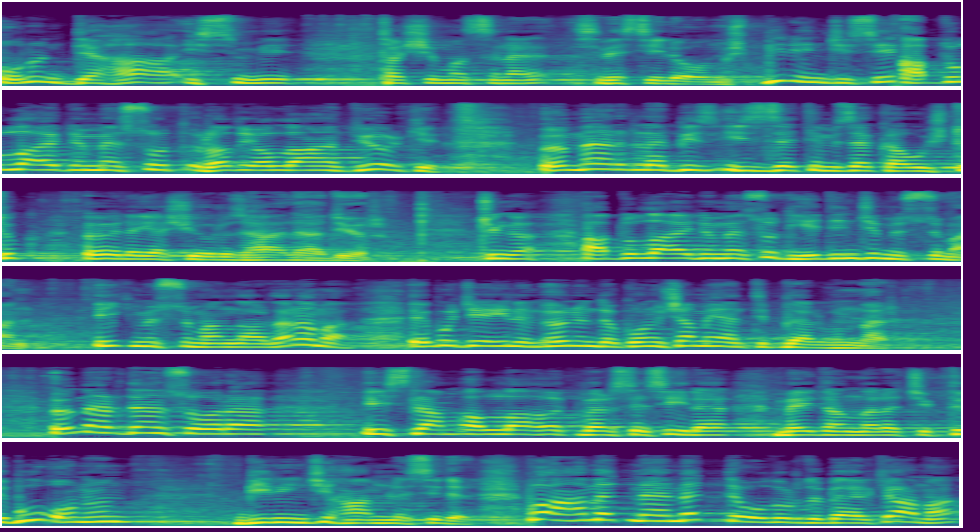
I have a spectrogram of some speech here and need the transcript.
onun deha ismi taşımasına vesile olmuş. Birincisi Abdullah ibn Mesud radıyallahu anh diyor ki Ömer'le biz izzetimize kavuştuk öyle yaşıyoruz hala diyor. Çünkü Abdullah ibn Mesud yedinci Müslüman. İlk Müslümanlardan ama Ebu Cehil'in önünde konuşamayan tipler bunlar. Ömer'den sonra İslam Allahu Ekber sesiyle meydanlara çıktı. Bu onun birinci hamlesidir. Bu Ahmet Mehmet de olurdu belki ama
